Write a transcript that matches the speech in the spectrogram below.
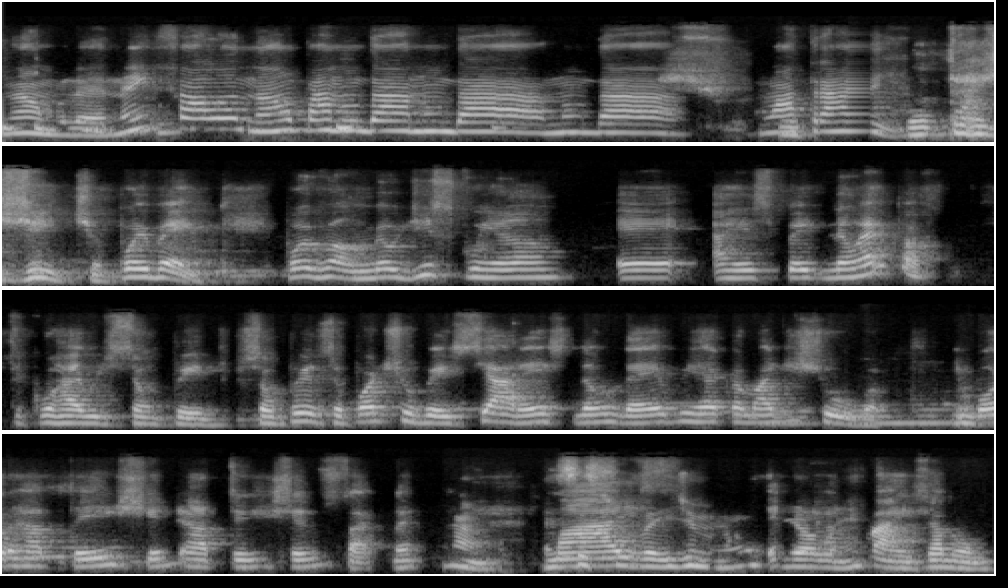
Não, mulher, nem fala não, para não dar, não dar, não dar, não atrair. Não atrai gente. Pois bem, pois vamos, meu descunhão é a respeito, não é para com raiva de São Pedro. São Pedro, você pode chover. Cearense não deve reclamar de chuva. Embora já esteja enchendo, já esteja enchendo o saco, né? Não, Mas, chuva aí demais, é, mas, tá bom.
